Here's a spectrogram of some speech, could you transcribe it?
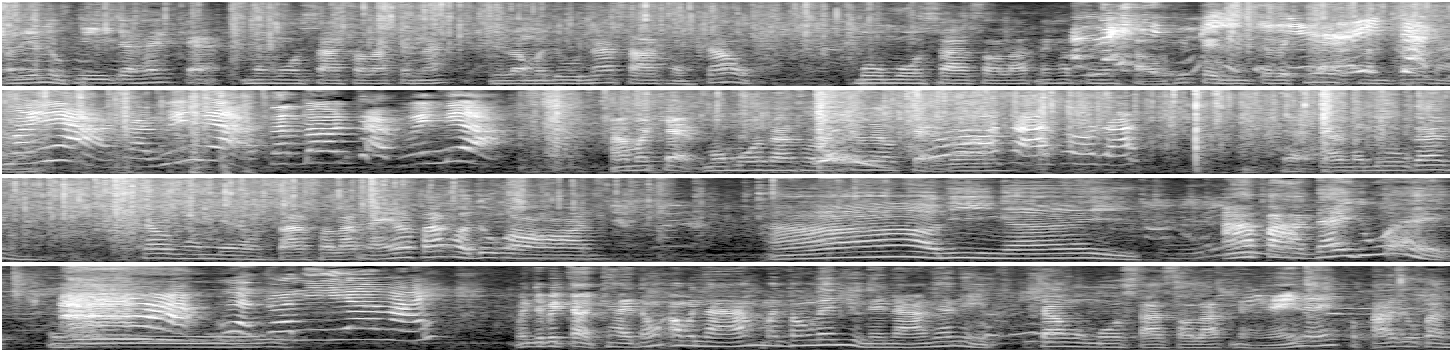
วันนี้หนูพีจะให้แกะโมโมซาซอรัสกันนะ เดี๋ยวเรามาดูหน้าตาของเจ้าโมโมซาซอรัสนะครับเป็นเขาที่เป็นจระเข้พันธุ์ใต้กัดน้ไหมเนี่ยกัดไหมเนี่ยจะโดนกัดไหมเนี่ยำเอามาแกะโมโมซาซอรัสกันเร็วแกะโมก่อนซาโซรัสแกะกันมาดูกัน เจ้าโมโมซาสลัดไหนป้าป้าขอดูก่อน อ้าวนี่ไงอาปากได้ด้วยโอ้โหเหมือนตัวนี้เยอะไหมมันจะไปกัดใครต้องเอาน้ำมันต้องเล่นอยู่ในน้ำใช่ไหมนี่เจ้าโมโมซาสลัดไหนไหนไหนป้าป้าดูกัน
